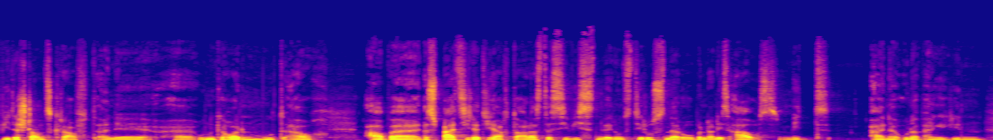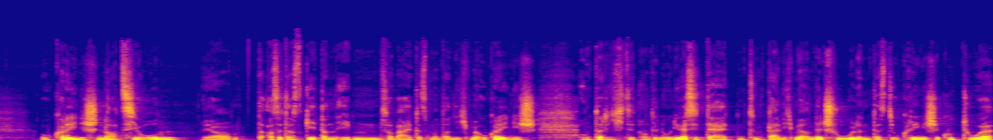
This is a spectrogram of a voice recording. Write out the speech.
Widerstandskraft, einen äh, ungeheuren Mut auch. Aber das speist sich natürlich auch daraus, dass sie wissen, wenn uns die Russen erobern, dann ist aus mit einer unabhängigen ukrainischen Nation ja, also das geht dann eben so weit, dass man dann nicht mehr ukrainisch unterrichtet an den Universitäten, zum Teil nicht mehr an den Schulen, dass die ukrainische Kultur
